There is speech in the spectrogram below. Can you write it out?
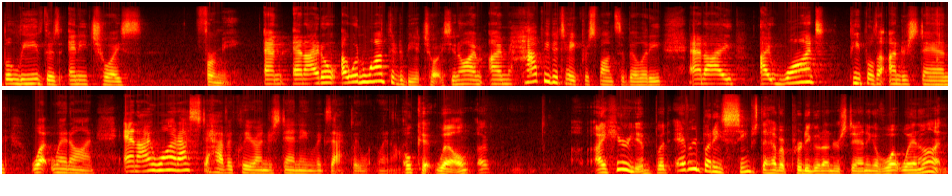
believe there's any choice for me and and I don't I wouldn't want there to be a choice. You know, I'm I'm happy to take responsibility, and I I want people to understand what went on, and I want us to have a clear understanding of exactly what went on. Okay, well. Uh, I hear you, but everybody seems to have a pretty good understanding of what went on.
